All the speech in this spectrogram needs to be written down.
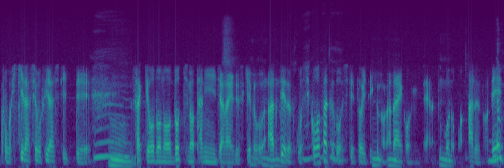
こう引き出しを増やしていって、うん。先ほどのどっちの谷じゃないですけど、うん。ある程度こう試行錯誤して解いていくのが醍醐味みたいなところもあるので、でも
